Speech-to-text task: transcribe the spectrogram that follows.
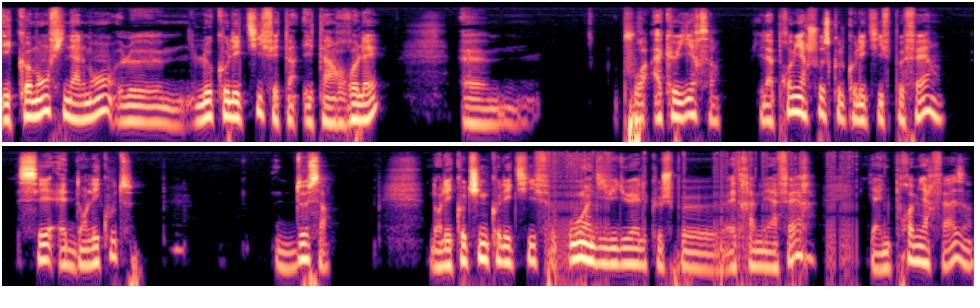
et comment finalement le, collectif est un, est un relais euh, pour accueillir ça. La première chose que le collectif peut faire, c'est être dans l'écoute de ça. Dans les coachings collectifs ou individuels que je peux être amené à faire, il y a une première phase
